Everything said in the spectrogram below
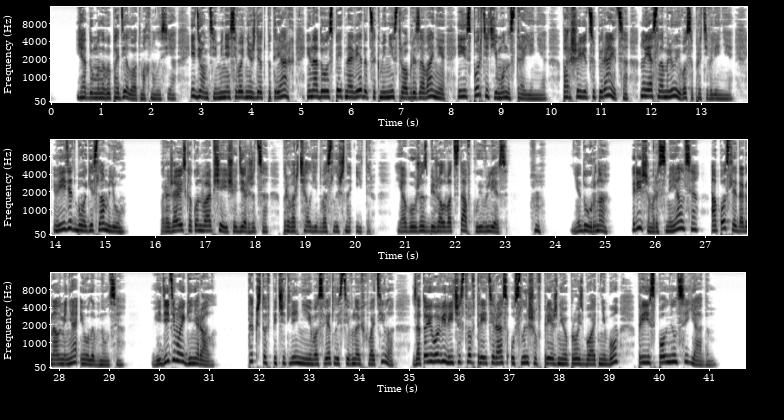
«Я думала, вы по делу», — отмахнулась я. «Идемте, меня сегодня ждет патриарх, и надо успеть наведаться к министру образования и испортить ему настроение. Паршивец упирается, но я сломлю его сопротивление. Видят боги, сломлю». «Поражаюсь, как он вообще еще держится», — проворчал едва слышно Итер. «Я бы уже сбежал в отставку и в лес». «Хм, недурно». Ришем рассмеялся, а после догнал меня и улыбнулся. «Ведите, мой генерал!» Так что впечатление его светлости вновь хватило, зато его величество в третий раз, услышав прежнюю просьбу от Небо, преисполнился ядом.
